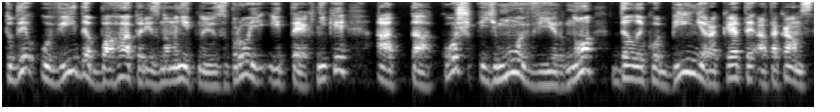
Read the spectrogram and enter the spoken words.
туди увійде багато різноманітної зброї і техніки, а також ймовірно далекобійні ракети Атакамс.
